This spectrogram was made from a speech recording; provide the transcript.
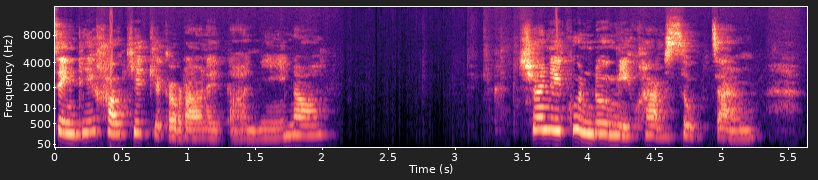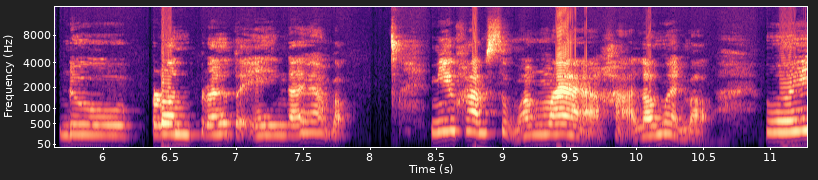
สิ่งที่เขาคิดเกี่ยวกับเราในตอนนี้เนาะช่วงนี้คุณดูมีความสุขจัง ดูปรนเปรอตัวเองได้แบบ มีความสุขมากๆอะค่ะ แล้วเหมือนแบบ เฮ้ย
